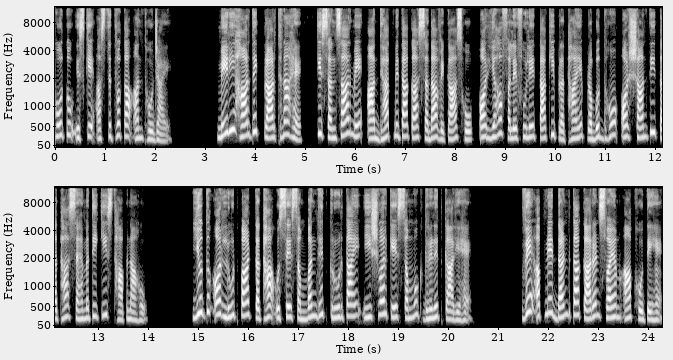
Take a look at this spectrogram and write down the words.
हो तो इसके अस्तित्व का अंत हो जाए। मेरी हार्दिक प्रार्थना है कि संसार में आध्यात्मिकता का सदा विकास हो और यह फले फूले ताकि प्रथाएँ प्रबुद्ध हों और शांति तथा सहमति की स्थापना हो। युद्ध और लूटपाट तथा उससे संबंधित क्रूरताएँ ईश्वर के सम्मुख घृणित कार्य है। वे अपने दंड का कारण स्वयं आप होते हैं,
